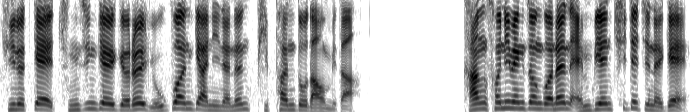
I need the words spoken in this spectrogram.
뒤늦게 중징계 의결을 요구한 게 아니냐는 비판도 나옵니다. 강 선임행정관은 MBN 취재진에게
